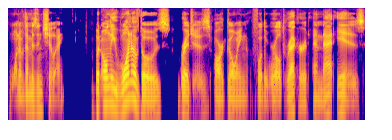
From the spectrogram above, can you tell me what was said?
one of them is in Chile. But only one of those bridges are going for the world record, and that is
